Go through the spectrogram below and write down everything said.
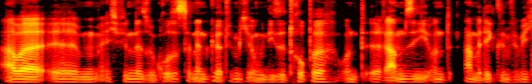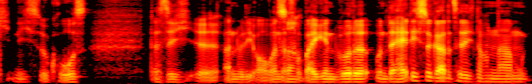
Aber ähm, ich finde, so ein großes Talent gehört für mich irgendwie diese Truppe und äh, Ramsi und Amedik sind für mich nicht so groß, dass ich äh, an Willi Orban So. da vorbeigehen würde. Und da hätte ich sogar tatsächlich noch einen Namen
